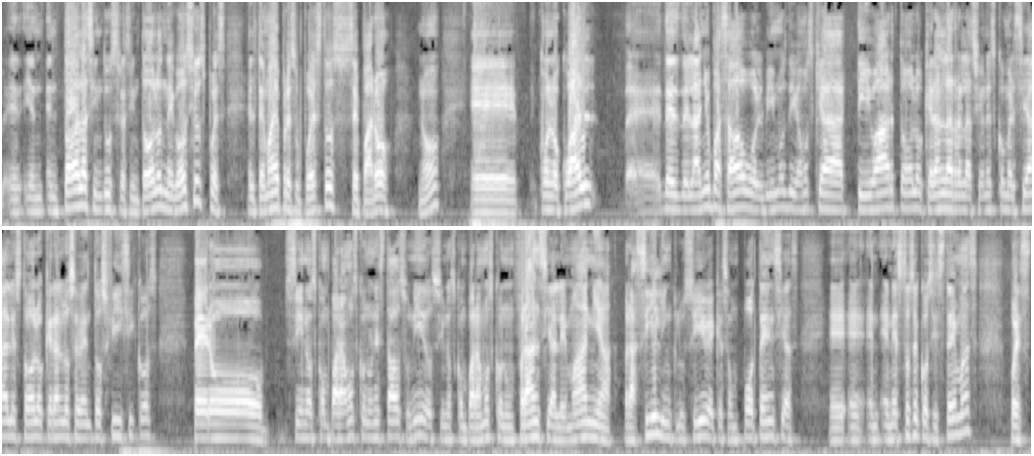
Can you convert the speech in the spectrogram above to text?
en, en, todas las industrias, en todos los negocios, pues el tema de presupuestos se paró, ¿no? Eh, con lo cual, eh, desde el año pasado volvimos, digamos que a activar todo lo que eran las relaciones comerciales, todo lo que eran los eventos físicos, pero si nos comparamos con un Estados Unidos, si nos comparamos con un Francia, Alemania, Brasil inclusive, que son potencias eh, en, en, estos ecosistemas, pues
